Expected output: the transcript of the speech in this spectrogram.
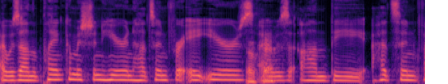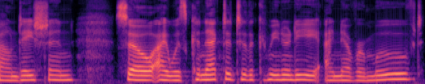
I was on the Plan Commission here in Hudson for eight years. Okay. I was on the Hudson Foundation. So I was connected to the community. I never moved.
